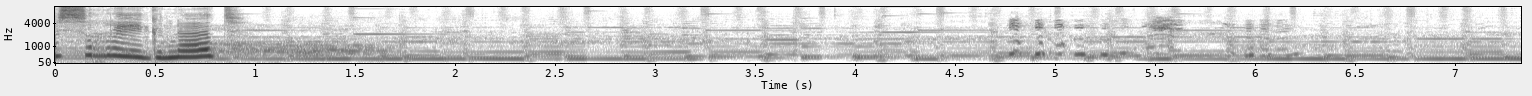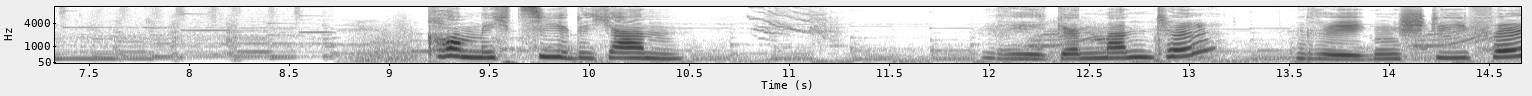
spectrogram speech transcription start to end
Es regnet. Komm, ich zieh dich an. Regenmantel, Regenstiefel.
